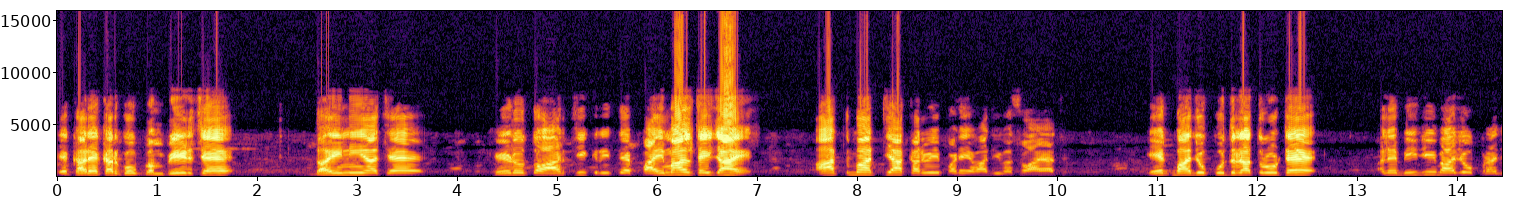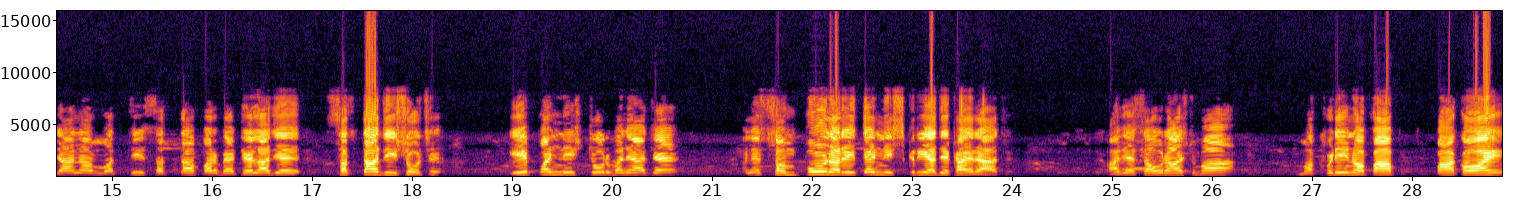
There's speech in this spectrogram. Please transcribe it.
એ ખરેખર ખૂબ ગંભીર છે, દયનીય છે. ખેડૂતો આર્થિક રીતે પાયમાલ થઈ જાય. આત્મહત્યા કરવી પડે એવા દિવસો આવ્યા છે. એક બાજુ કુદરત રૂઠે અને બીજી બાજુ પ્રજાના મતથી સત્તા પર બેઠેલા જે સત્તાધીશો છે, એ પણ નિષ્ઠુર બન્યા છે અને સંપૂર્ણ રીતે નિષ્ક્રિય દેખાઈ રહ્યા છે. આજે સૌરાષ્ટ્રમાં મગફળીનો પાક પાક હોય,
